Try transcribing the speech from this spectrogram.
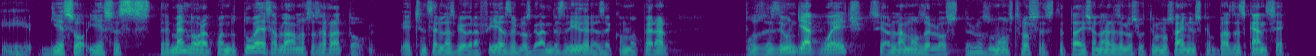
y, eso, y eso es tremendo. Ahora, cuando tú ves, hablábamos hace rato, échense las biografías de los grandes líderes, de cómo operan, pues desde un Jack Welch, si hablamos de los, de los monstruos este, tradicionales de los últimos años, que en paz descanse,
